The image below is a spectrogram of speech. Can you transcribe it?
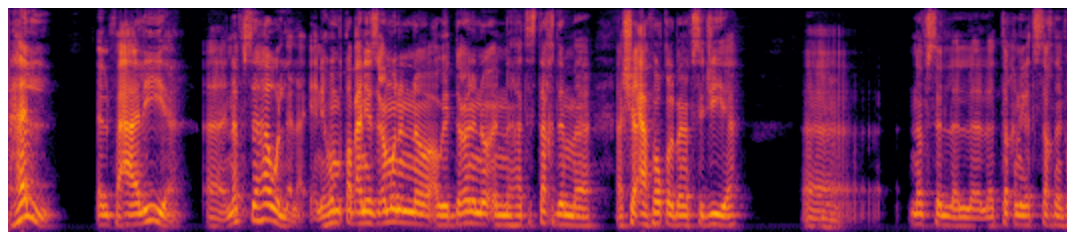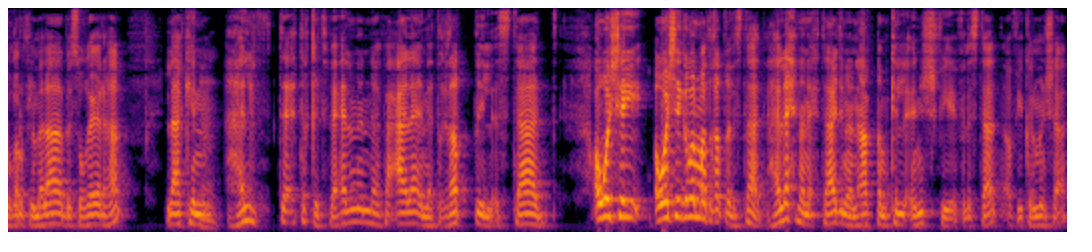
هل الفعالية نفسها ولا لا؟ يعني هم طبعا يزعمون إنه أو يدعون إنه إنها تستخدم آه، أشعة فوق البنفسجية آه، نفس ال- ال- التقنية اللي تستخدم في غرف الملابس وغيرها لكن. هل تعتقد فعلا إنها فعالة إنها تغطي الاستاد؟ أول شيء أول شيء قبل ما تغطي الاستاد، هل إحنا نحتاج إن نعقم كل إنش في في الاستاد أو في كل منشأة؟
